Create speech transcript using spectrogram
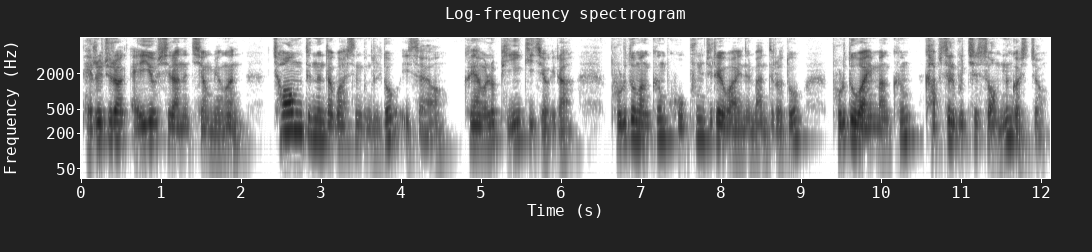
베르주락 AOC라는 지역명은 처음 듣는다고 하시는 분들도 있어요. 그야말로 비인기 지역이라 보르도만큼 고품질의 와인을 만들어도 보르도 와인만큼 값을 붙일 수 없는 것이죠.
